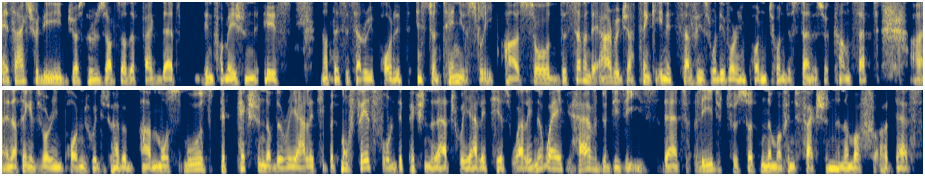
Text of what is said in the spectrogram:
is actually just a result of the fact that the information is not necessarily reported instantaneously. Uh, so the seven day average, I think in itself is really very important to understand as a concept. Uh, and I think it's very important really to have a, a more smooth depiction of the reality, but more faithful depiction of that reality as well. In a way, you have the disease that lead to a certain number of infection, a number of uh, deaths.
